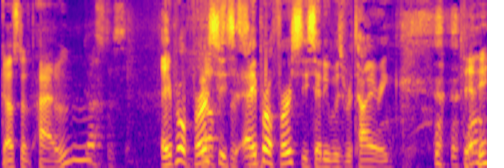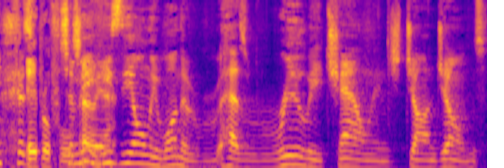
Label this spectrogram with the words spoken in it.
Gustav, uh, Gustafsson. April first, he, April first, he said he was retiring. did he? 'Cause April Fool's. To me, Oh, yeah. he's the only one that has really challenged Jon Jones.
